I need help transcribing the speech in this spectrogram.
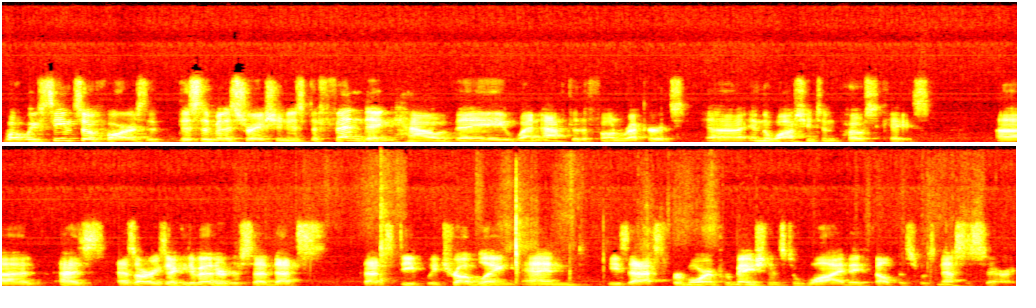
what we've seen so far is that this administration is defending how they went after the phone records uh, in the Washington Post case. Uh, as as our executive editor said, that's that's deeply troubling, and he's asked for more information as to why they felt this was necessary.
